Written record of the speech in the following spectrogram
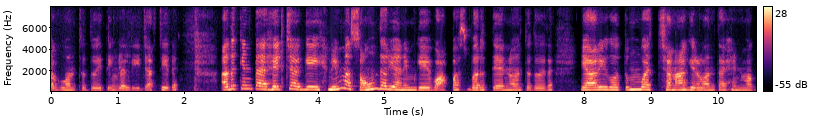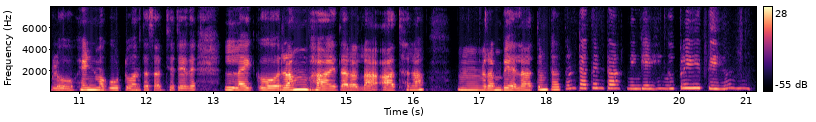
ಆಗುವಂಥದ್ದು ಈ ತಿಂಗಳಲ್ಲಿ ಜಾಸ್ತಿ ಇದೆ. ಅದಕ್ಕಿಂತ ಹೆಚ್ಚಾಗಿ ನಿಮ್ಮ ಸೌಂದರ್ಯ ನಿಮಗೆ ವಾಪಸ್ ಬರುತ್ತೆ ಅನ್ನುವಂಥದ್ದು ಇದೆ. ಯಾರಿಗೋ ತುಂಬ ಚೆನ್ನಾಗಿರುವಂಥ ಹೆಣ್ಮಗಳು, ಹೆಣ್ಮಗು ಹುಟ್ಟುವಂಥ ಸಾಧ್ಯತೆ ಇದೆ. ಲೈಕ್ ರಂಭ ಇದ್ದಾರಲ್ಲ ಆ ಥರ. ರಂಬೆ ಎಲ್ಲ ತುಂಟ ತುಂಟ ತುಂಟ, ನಿಂಗೆ ಹಿಂಗು ಪ್ರೀತಿ ಉಂಟ.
